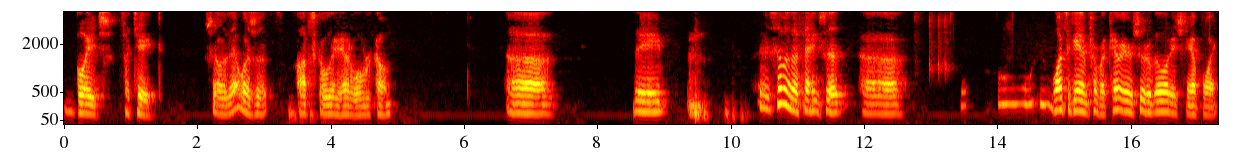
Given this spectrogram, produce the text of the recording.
blades fatigued. So that was an obstacle they had to overcome. Uh, the some of the things that uh, once again from a carrier suitability standpoint,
